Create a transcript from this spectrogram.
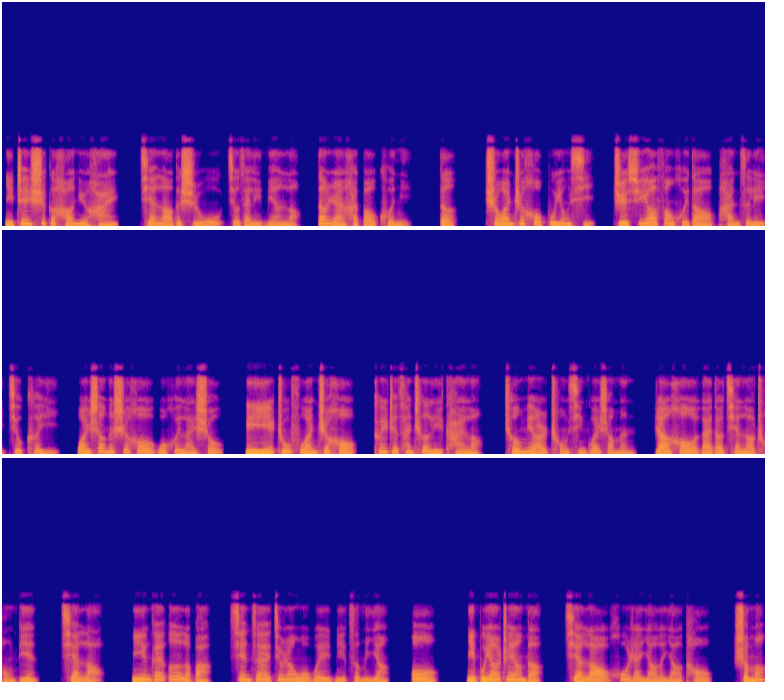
你真是个好女孩。钱老的食物就在里面了，当然还包括你的。吃完之后不用洗。”只需要放回到盘子里就可以，晚上的时候我会来收。李姨嘱咐完之后，推着餐车离开了。程敏儿重新关上门，然后来到钱老床边。钱老，你应该饿了吧？现在就让我喂你怎么样？哦，你不要这样的。钱老忽然摇了摇头。什么？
